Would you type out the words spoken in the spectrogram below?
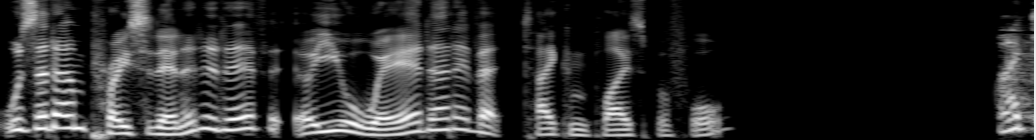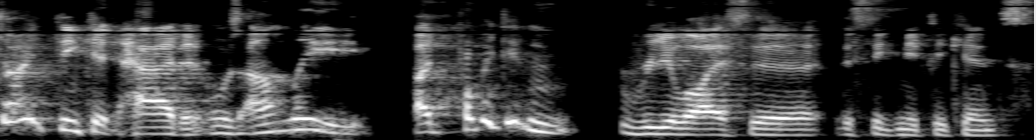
was it unprecedented? It ever, are you aware that ever taken place before? I don't think it had. It was only I probably didn't realize the the significance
